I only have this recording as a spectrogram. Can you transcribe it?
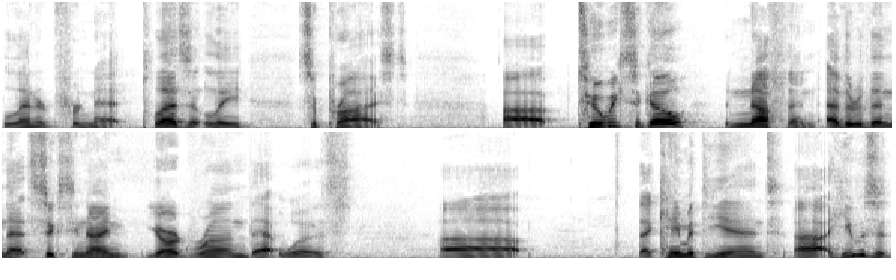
Leonard Fournette. Pleasantly surprised. Uh, two weeks ago, nothing other than that 69-yard run that was uh, that came at the end. Uh, he was a,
